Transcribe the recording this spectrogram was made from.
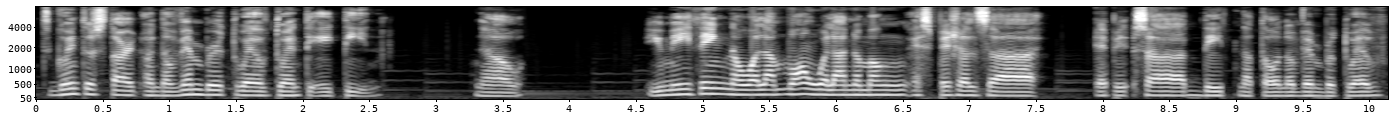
it's going to start on November 12, 2018. Now, you may think na wala mukhang wala namang special sa epi- sa date na to, November 12,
